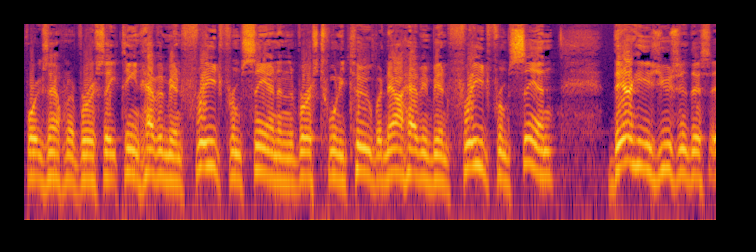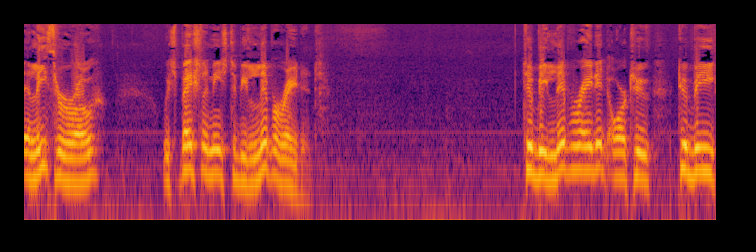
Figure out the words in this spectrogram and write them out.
for example, in verse 18, having been freed from sin, and in verse 22, but now having been freed from sin, there he is using this eleuthero, which basically means to be liberated. To be liberated or to, to be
